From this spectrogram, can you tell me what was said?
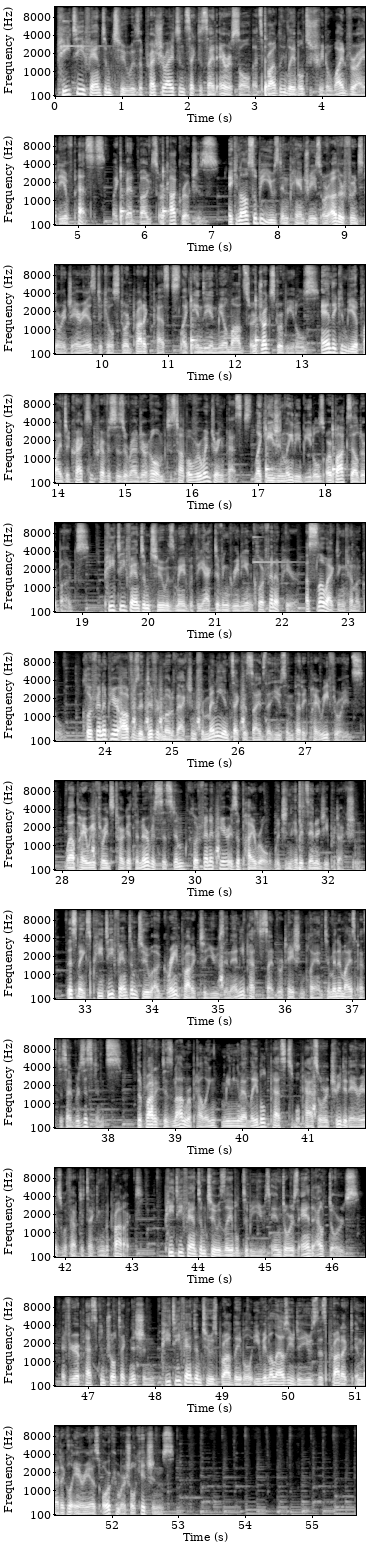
PT Phantom 2 is a pressurized insecticide aerosol that's broadly labeled to treat a wide variety of pests, like bed bugs or cockroaches. It can also be used in pantries or other food storage areas to kill stored product pests like Indian meal moths or drugstore beetles, and it can be applied to cracks and crevices around your home to stop overwintering pests like Asian lady beetles or box elder bugs. PT Phantom 2 is made with the active ingredient chlorfenapyr, a slow-acting chemical. Chlorfenapyr offers a different mode of action from many insecticides that use synthetic pyrethroids. While pyrethroids target the nervous system, chlorfenapyr is a pyrrole, which inhibits energy production. This makes PT Phantom 2 a great product to use in any pesticide rotation plan to minimize pesticide resistance. The product is non-repelling, meaning that labeled pests will pass over treated areas without detecting the product. PT Phantom 2 is labeled to be used indoors and outdoors. If you're a pest control technician, PT Phantom 2's broad label even allows you to use this product in medical areas or commercial kitchens.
